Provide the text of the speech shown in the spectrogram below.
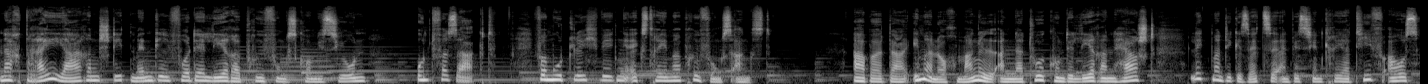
Nach drei Jahren steht Mendel vor der Lehrerprüfungskommission und versagt vermutlich wegen extremer Prüfungsangst. Aber da immer noch Mangel an Naturkundelehrern herrscht, legt man die Gesetze ein bisschen kreativ aus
